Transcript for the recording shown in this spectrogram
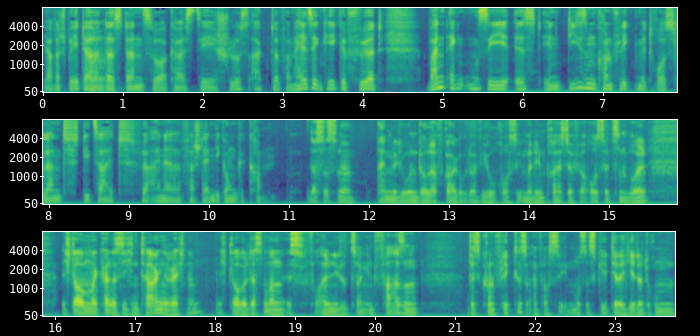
Jahre später hat das dann zur KSC-Schlussakte von Helsinki geführt. Wann denken Sie, ist in diesem Konflikt mit Russland die Zeit für eine Verständigung gekommen? Das ist eine 1 Millionen Dollar Frage oder wie hoch auch Sie immer den Preis dafür aussetzen wollen. Ich glaube, man kann das nicht in Tagen rechnen. Ich glaube, dass man es vor allem sozusagen in Phasen des Konfliktes einfach sehen muss. Es geht ja hier darum,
